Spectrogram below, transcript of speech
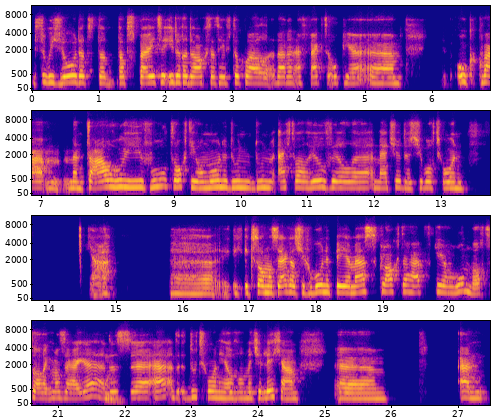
sowieso dat, dat, dat spuiten iedere dag, dat heeft toch wel, wel een effect op je. Uh, ook qua mentaal hoe je je voelt, toch? Die hormonen doen, doen echt wel heel veel uh, met je. Dus je wordt gewoon, ja, uh, ik, ik zal maar zeggen, als je gewone PMS-klachten hebt, keer 100, zal ik maar zeggen. Ja. Dus uh, het doet gewoon heel veel met je lichaam. Uh, en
